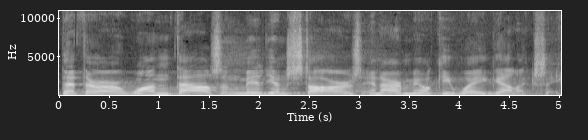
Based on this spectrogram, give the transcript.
that there are 1,000 million stars in our Milky Way galaxy.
